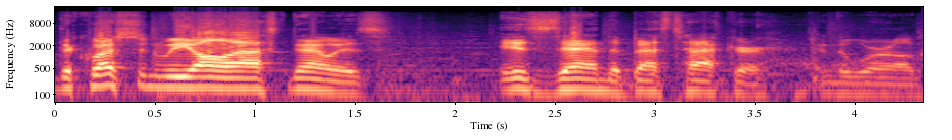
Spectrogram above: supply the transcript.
the question we all ask now is: Is Zan the best hacker in the world?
